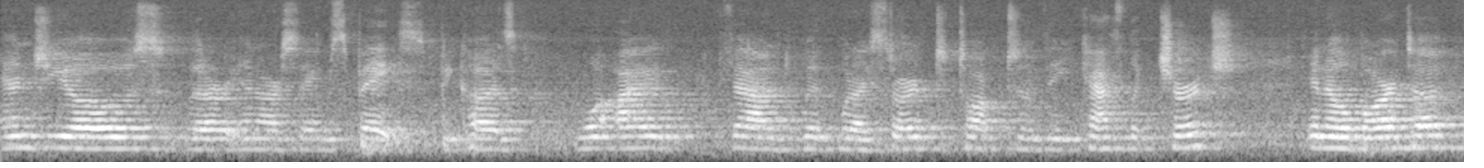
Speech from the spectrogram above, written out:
NGOs that are in our same space, because what I found when I started to talk to the Catholic Church in El Barta,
